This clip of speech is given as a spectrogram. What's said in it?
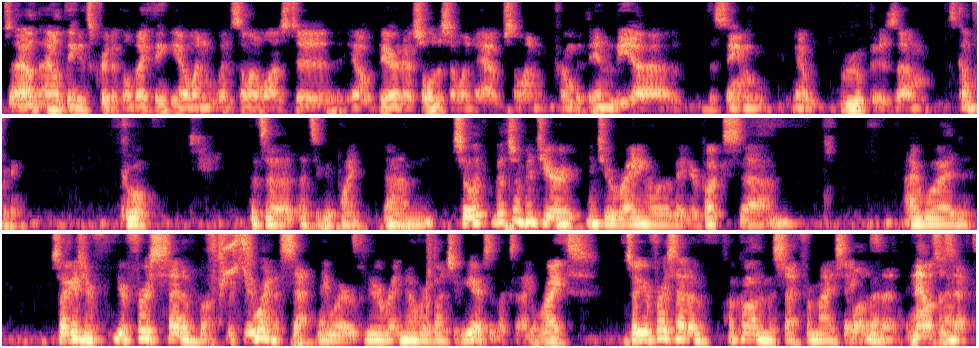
So I don't, I don't think it's critical, but I think you know when when someone wants to you know bare their soul to someone, to have someone from within the uh, the same you know group is um is comforting. Cool. That's a that's a good point. Um, so let, let's jump into your into your writing a little bit. Your books. Um, I would. So I guess your your first set of books, which they weren't a set, they were they were written over a bunch of years. It looks like. Right. So your first set of I'll call them a set for my sake. But, now it's a uh, set.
